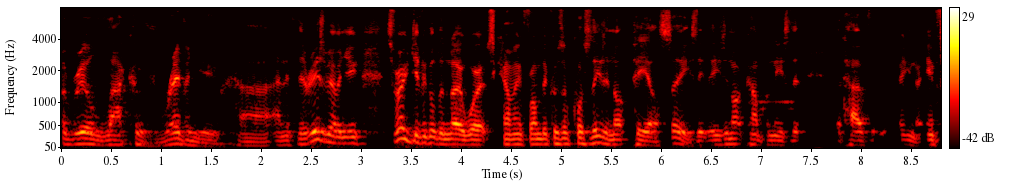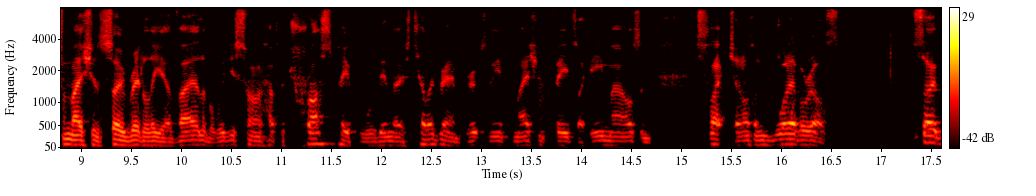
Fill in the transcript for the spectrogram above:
a real lack of revenue. Uh, and if there is revenue, it's very difficult to know where it's coming from because, of course, these are not PLCs. These are not companies that, that have you know information so readily available. We just sort of have to trust people within those Telegram groups and the information feeds like emails and Slack channels and whatever else. So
